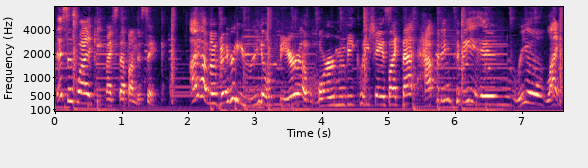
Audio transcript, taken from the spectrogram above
This is why I keep my stuff on the sink. I have a very real fear of horror movie cliches like that happening to me in real life.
